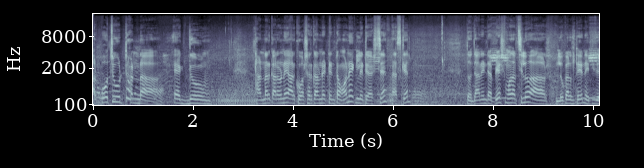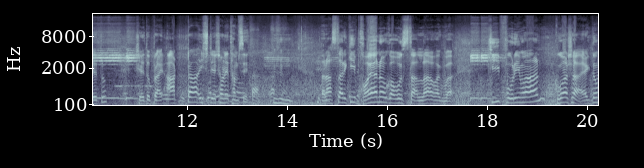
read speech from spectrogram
আর প্রচুর ঠান্ডা, একদম। ঠান্ডার কারণে আর কুয়াশার কারণে ট্রেনটা অনেক লেটে আসছে আজকের তো জার্নিটা বেশ মজার ছিল, আর লোকাল ট্রেন এটি যেহেতু, সেহেতু প্রায় আটটা স্টেশনে থামছে। রাস্তার কি ভয়ানক অবস্থা, আল্লাহ আকবার। কি পরিমাণ কুয়াশা, একদম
